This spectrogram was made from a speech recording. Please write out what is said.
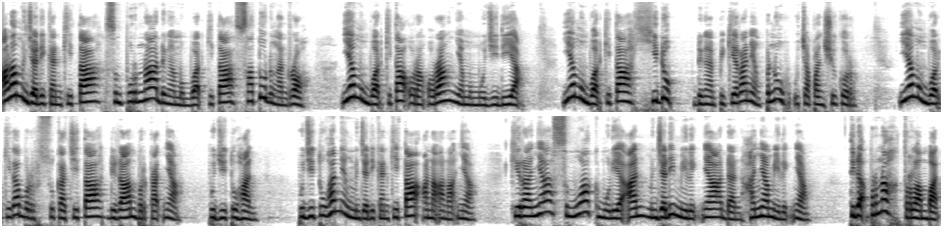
Allah menjadikan kita sempurna dengan membuat kita satu dengan roh. Ia membuat kita orang-orang yang memuji dia. Ia membuat kita hidup dengan pikiran yang penuh ucapan syukur. Ia membuat kita bersuka cita di dalam berkatnya. Puji Tuhan. Puji Tuhan yang menjadikan kita anak-anaknya. Kiranya semua kemuliaan menjadi miliknya dan hanya miliknya. Tidak pernah terlambat.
